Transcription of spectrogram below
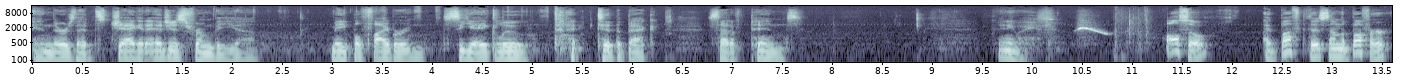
and there's that jagged edges from the uh, maple fiber and CA glue that I did the back set of pins. Anyways, also, I buffed this on the buffer.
